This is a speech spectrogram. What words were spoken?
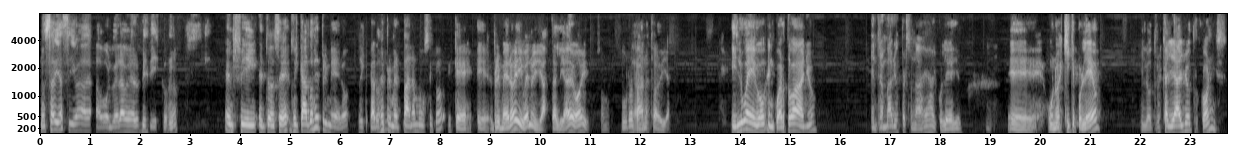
no sabía si iba a, volver a ver mis discos, ¿no? En fin, entonces Ricardo es el primero, Ricardo es el primer pana músico, que es eh, el primero y bueno, y hasta el día de hoy, son burros panas todavía. Y luego, en cuarto año, entran varios personajes al colegio. Eh, uno es Quique Poleo, el otro es Callayo Truconis,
